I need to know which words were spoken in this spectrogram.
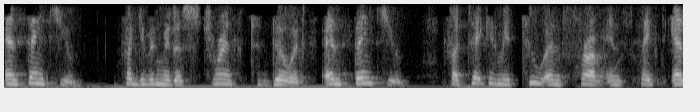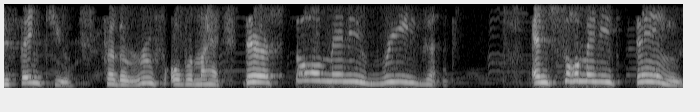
And thank you for giving me the strength to do it. And thank you for taking me to and from in safety. And thank you for the roof over my head. There are so many reasons and so many things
